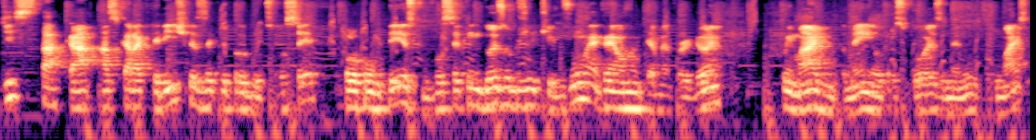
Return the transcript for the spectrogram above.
destacar as características daquele produto. Se você colocou um texto, você tem dois objetivos. Um é ganhar um ranqueamento orgânico, com imagem também, outras coisas, menu e tudo mais.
